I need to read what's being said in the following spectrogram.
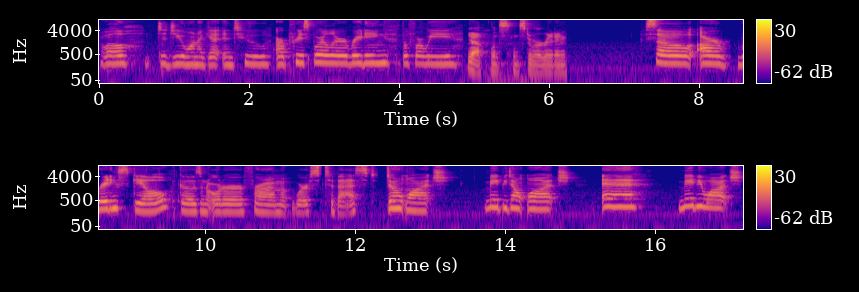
Well, did you want to get into our pre-spoiler rating before we Yeah, let's let's do our rating. So, our rating scale goes in order from worst to best. Don't watch, maybe don't watch, eh, maybe watch,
